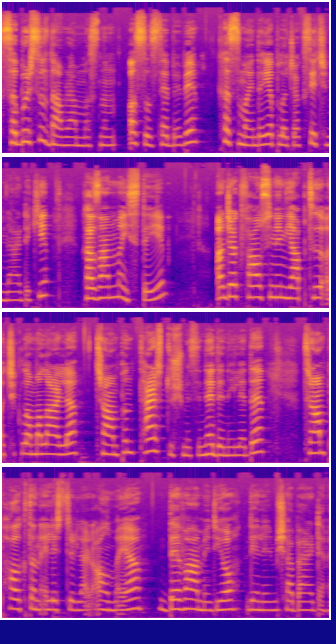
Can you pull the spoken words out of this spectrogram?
sabırsız davranmasının asıl sebebi Kasım ayında yapılacak seçimlerdeki kazanma isteği. Ancak Fauci'nin yaptığı açıklamalarla Trump'ın ters düşmesi nedeniyle de Trump halktan eleştiriler almaya devam ediyor denilmiş haberde.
